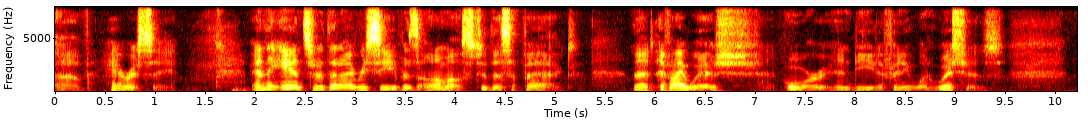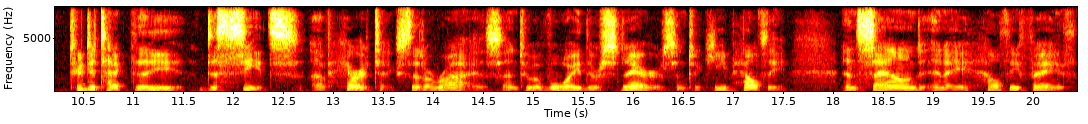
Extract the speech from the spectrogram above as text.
of heresy. And the answer that I receive is almost to this effect that if I wish, or indeed if anyone wishes, to detect the deceits of heretics that arise, and to avoid their snares, and to keep healthy and sound in a healthy faith,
